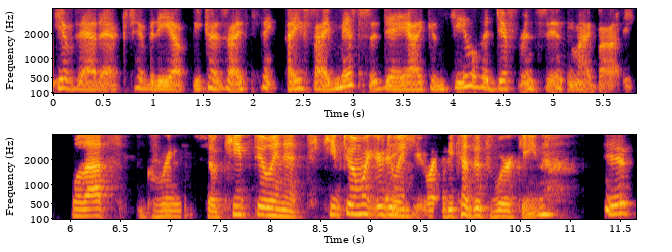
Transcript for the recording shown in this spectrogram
give that activity up because I think if I miss a day, I can feel the difference in my body. Well, that's great. So keep doing it. Keep doing what you're Thank doing you. because it's working. It,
